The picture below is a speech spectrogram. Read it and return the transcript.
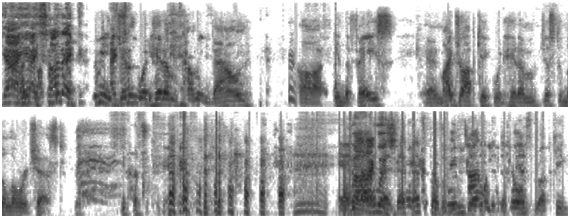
Yeah, I, I saw that. Jimmy, I Jimmy saw- would hit him coming down uh, in the face, and my drop kick would hit him just in the lower chest. Yes. and Well, uh, I was- that, that's at the probably the, the, the, best drop kick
